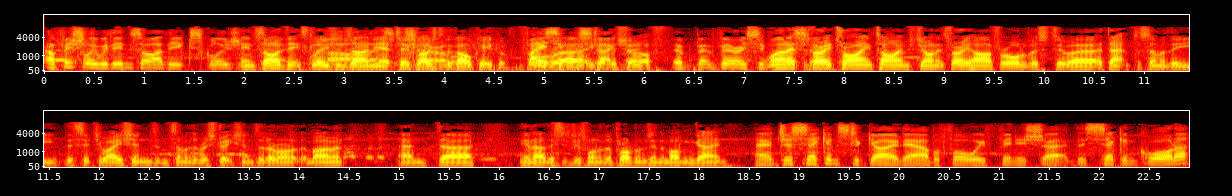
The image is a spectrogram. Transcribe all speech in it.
officially with inside the exclusion? Inside zone? the exclusion Oh, zone, yeah, too close to the goalkeeper before uh, he got the shot off. A b- very simple. Well, it's very trying times, John. It's very hard for all of us to uh, adapt to some of the, the situations and some of the restrictions that are on at the moment. And, uh, you know, this is just one of the problems in the modern game. And just seconds to go now before we finish uh, the second quarter.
